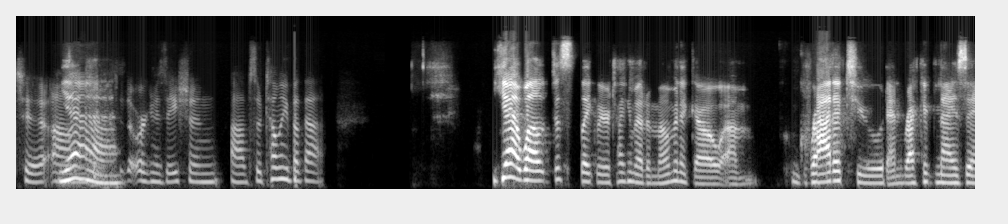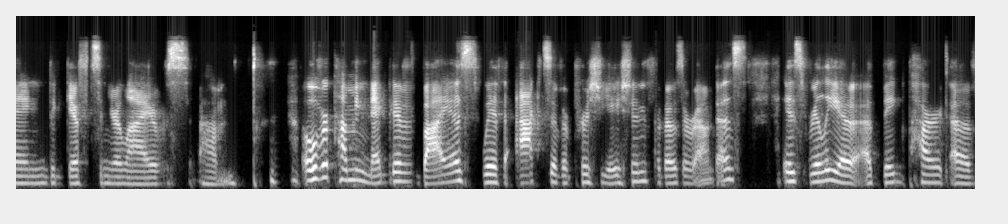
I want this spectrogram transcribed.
to um, yeah. to, to the organization uh, so tell me about that. Yeah well just like we were talking about a moment ago um, gratitude and recognizing the gifts in your lives um, overcoming negative bias with acts of appreciation for those around us is really a, a, big part of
